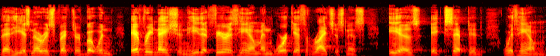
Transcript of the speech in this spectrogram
that he is no respecter. But when every nation, he that feareth him and worketh righteousness, is accepted with him.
